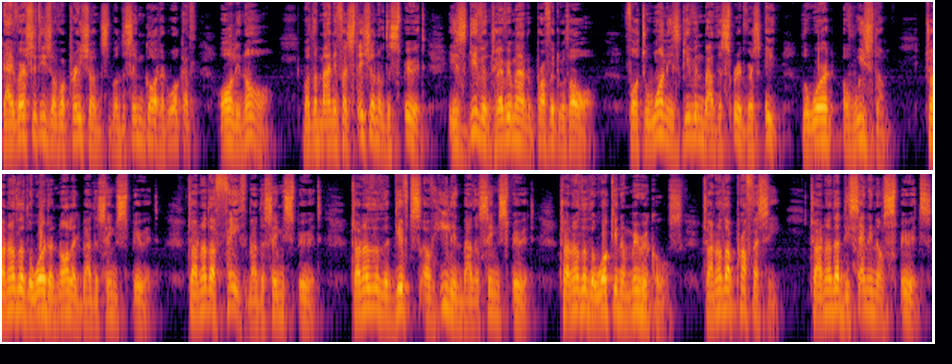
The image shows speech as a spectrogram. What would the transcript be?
diversities of operations, but the same God that worketh all in all. But the manifestation of the Spirit is given to every man to profit withal. For to one is given by the Spirit, verse 8, the word of wisdom. To another, the word of knowledge by the same Spirit. To another, faith by the same Spirit. To another, the gifts of healing by the same Spirit. To another, the working of miracles. To another, prophecy. To another, discerning of spirits.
